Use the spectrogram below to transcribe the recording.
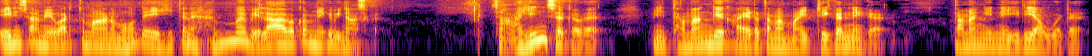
ඒ නිසා මේ වර්තමාන මොහොතේ හිතන හැම වෙලාවකම මේක විනාශ කරනවා. සාහිංසකව මේ තමන්ගේ කයට තමන් මෛත්‍රී කරන එක තමන් ඉන්නේ ඉරියව්වට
